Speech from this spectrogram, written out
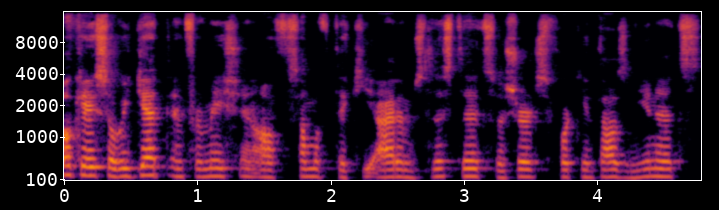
Okay, so we get information of some of the key items listed. So shirts, 14,000 units,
